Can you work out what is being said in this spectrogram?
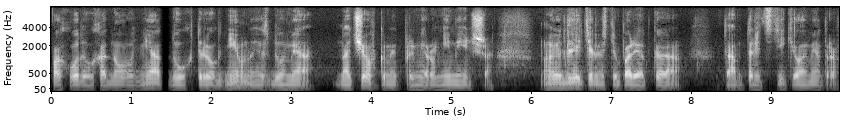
походы выходного дня, двух-трехдневные, с двумя ночевками, к примеру, не меньше. Ну и длительностью порядка там 30 километров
